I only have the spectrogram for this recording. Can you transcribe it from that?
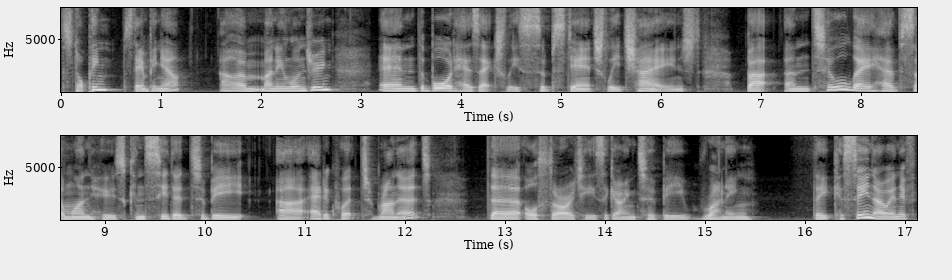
stopping, stamping out um, money laundering. And the board has actually substantially changed. But until they have someone who's considered to be uh, adequate to run it, the authorities are going to be running the casino. And if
